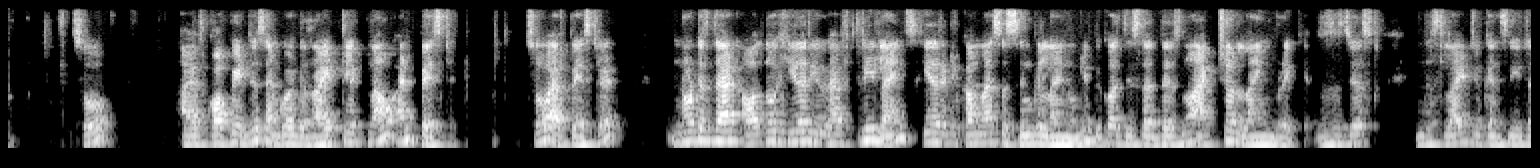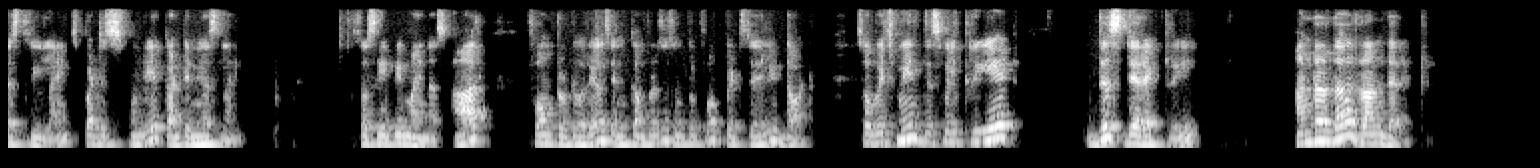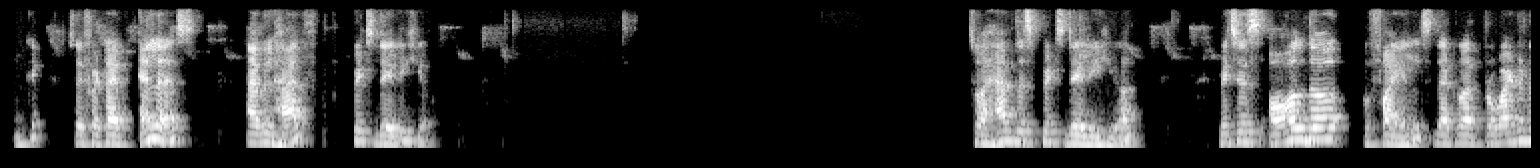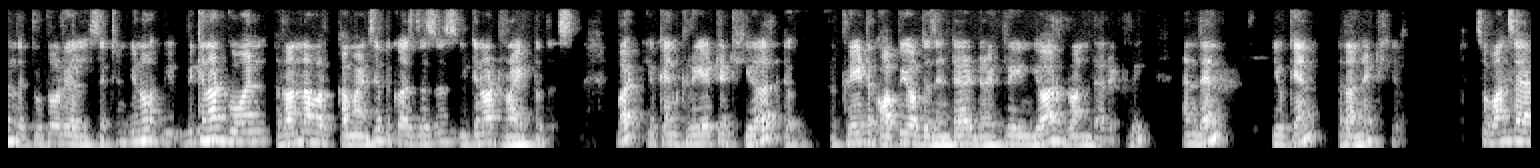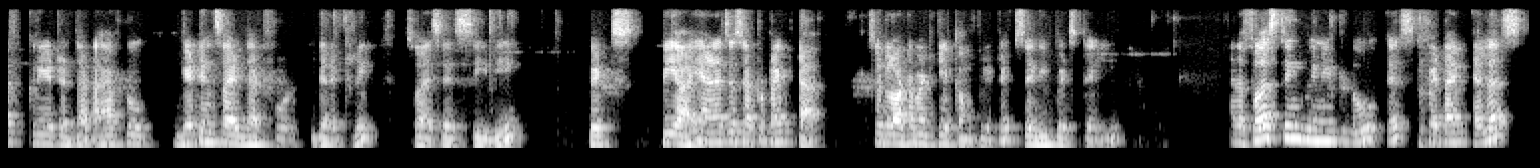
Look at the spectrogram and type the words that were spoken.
So I have copied this. I'm going to right click now and paste it. So I've pasted. Notice that although here you have three lines, here it will come as a single line only because there is no actual line break. Here. This is just in the slides, you can see it as three lines, but it's only a continuous line. So CP minus R foam tutorials incompressible simple form pitzDaily dot. So which means this will create this directory under the run directory. Okay, so if I type ls, I will have pitzDaily here. So I have this pitzDaily here, which is all the files that were provided in the tutorial section. You know, we cannot go and run our commands here because this is, you cannot write to this, but you can create it here, uh, create a copy of this entire directory in your run directory, and then you can run it here. So once I have created that, I have to get inside that folder directory. So I say cd pits pi and I just have to type tab. So it will automatically complete it, cd pitzDaily. And the first thing we need to do is if I type ls,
